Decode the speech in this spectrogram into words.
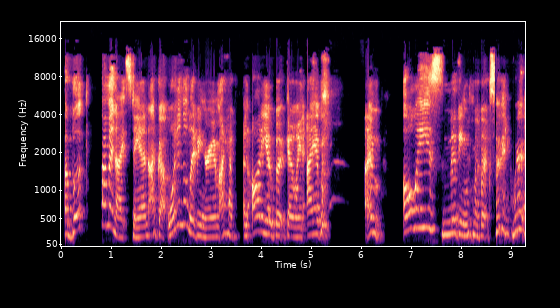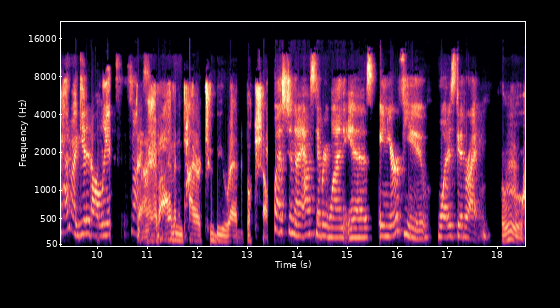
a book on my nightstand. I've got one in the living room. I have an audio book going. I have, I'm always moving with my books. Okay, where, how do I get it all in? It's nice. Yeah, I have, I have an entire to be read bookshelf. Question that I ask everyone is, in your view, what is good writing? Ooh,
